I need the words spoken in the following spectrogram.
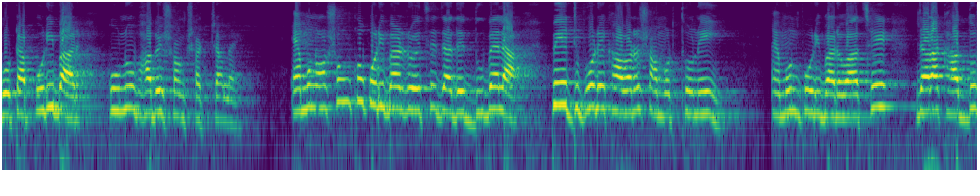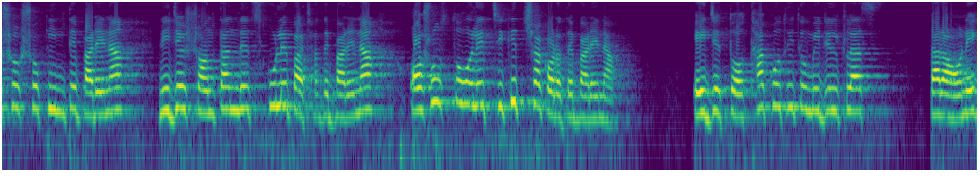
গোটা পরিবার কোনোভাবে সংসার চালায়। এমন অসংখ্য পরিবার রয়েছে যাদের দুবেলা পেট ভরে খাওয়ারও সামর্থ্য নেই। এমন পরিবারও আছে যারা খাদ্যশস্য কিনতে পারে না, নিজের সন্তানদের স্কুলে পাঠাতে পারে না, অসুস্থ হলে চিকিৎসা করাতে পারে না। এই যে তথাকথিত মিডল ক্লাস, তারা অনেক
